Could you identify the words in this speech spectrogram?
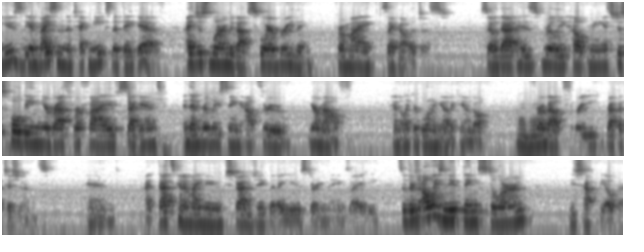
use the advice and the techniques that they give. I just learned about square breathing from my psychologist. So that has really helped me. It's just holding your breath for five seconds and then releasing out through your mouth, kind of like you're blowing out a candle mm-hmm. for about three repetitions. And I, that's kind of my new strategy that I use during the anxiety. So there's always new things to learn. You just have to be open.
